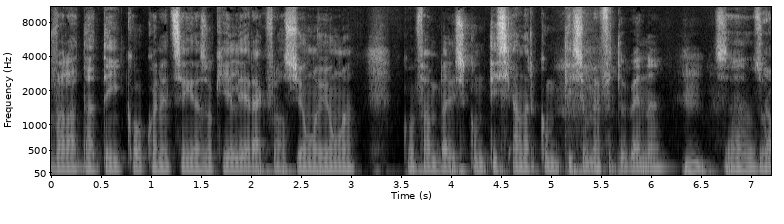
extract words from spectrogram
Voilà, dat denk ik ook. Ik net zeggen, dat is ook heel leerrijk voor als jonge jongen. Komt van Belgische competitie, andere competitie om even te winnen. Hm. Dus, eh, Ja,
